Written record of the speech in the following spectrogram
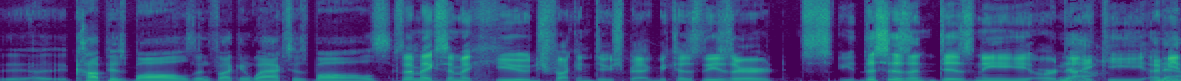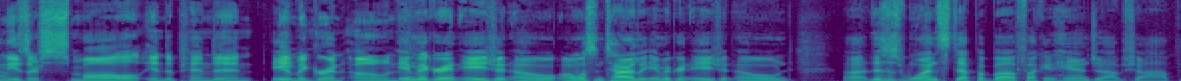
uh, cup his balls and fucking wax his balls. So that makes him a huge fucking douchebag because these are this isn't Disney or No. Nike. I No. mean, these are small, independent, A- immigrant owned. Immigrant agent owned, almost entirely immigrant agent owned. Uh, this is one step above fucking hand job shop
